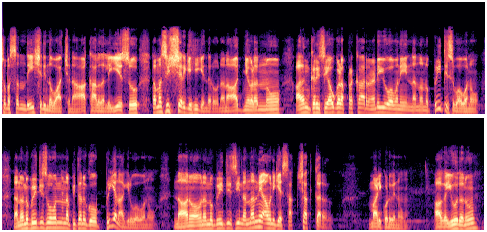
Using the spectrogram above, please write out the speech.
ಶುಭ ಸಂದೇಶದಿಂದ ವಾಚನ, ಆ ಕಾಲದಲ್ಲಿ ಯೇಸು ತಮ್ಮ ಶಿಷ್ಯರಿಗೆ ಹೀಗೆಂದರು ನನ್ನ ಆಜ್ಞೆಗಳನ್ನು ಅಲಂಕರಿಸಿ ಅವುಗಳ ಪ್ರಕಾರ ನಡೆಯುವವನೇ ನನ್ನನ್ನು ಪ್ರೀತಿಸುವವನು. ನನ್ನನ್ನು ಪ್ರೀತಿಸುವವನು ನನ್ನ ಪಿತನಿಗೂ ಪ್ರಿಯನಾಗಿರುವವನು. ನಾನು ಅವನನ್ನು ಪ್ರೀತಿಸಿ ನನ್ನನ್ನೇ ಅವನಿಗೆ ಸಾಕ್ಷಾತ್ಕಾರ ಮಾಡಿಕೊಡುವೆನು. ಆಗ ಯೂದನು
